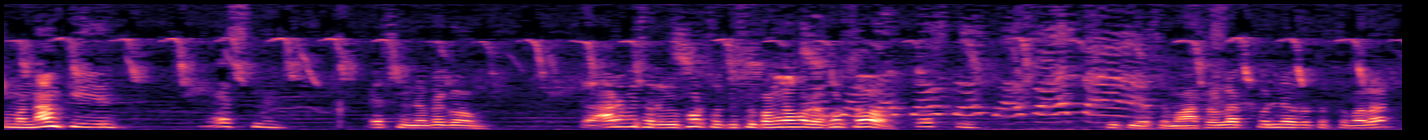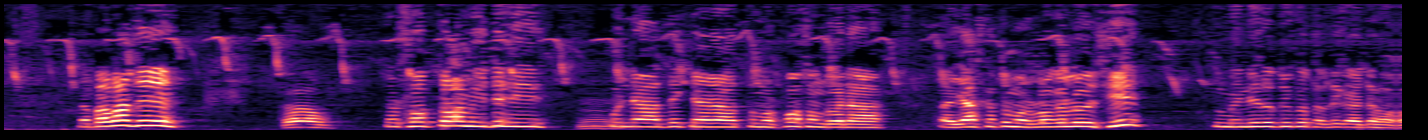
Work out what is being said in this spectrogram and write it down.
তোমার নাম কি? এসমি এসমিনা বেগম। তা আরবি সারবি পড়ছো কিছু বাংলা পড়া পড়ছো? ঠিকই আছে মাশাল্লাহ কন্যা যথেষ্ট ভালো। তা বাবা যে যাও তো সব তো আমি দেখি। কন্যা দেখে আর তোমার পছন্দ হয় না। আজকে তোমার লগে লইছি। তুমি নিজে দুই কথা দেখে দেখো।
